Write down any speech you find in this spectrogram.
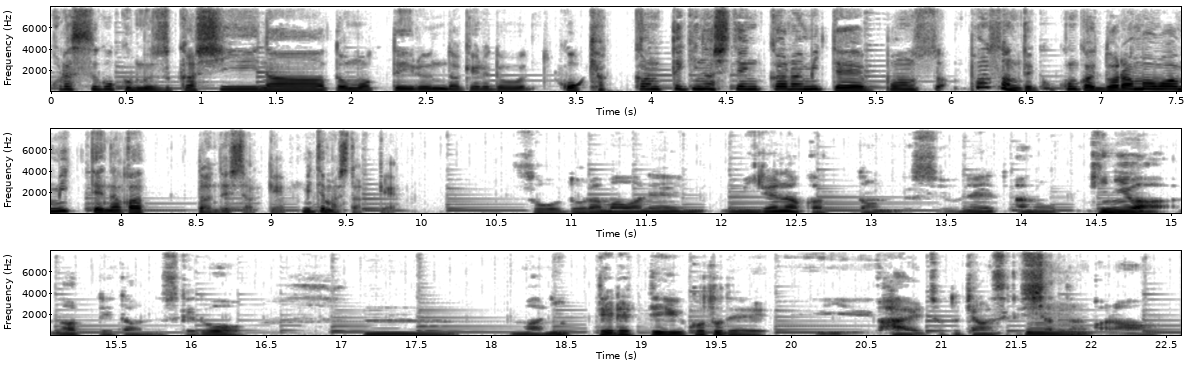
これすごく難しいなと思っているんだけれど、こう客観的な視点から見て、ポンさん、ポンさんって今回ドラマは見てなかったんでしたっけ？見てましたっけ？そう、ドラマはね、見れなかったんですよね。あの、気にはなっていたんですけど、うん、まあ日テレっていうことで、はい、ちょっとキャンセルしちゃったのかな。うん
